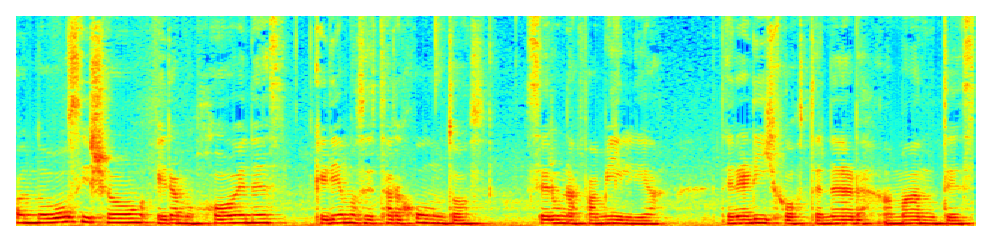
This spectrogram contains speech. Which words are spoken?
Cuando vos y yo éramos jóvenes, queríamos estar juntos, ser una familia, tener hijos, tener amantes,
